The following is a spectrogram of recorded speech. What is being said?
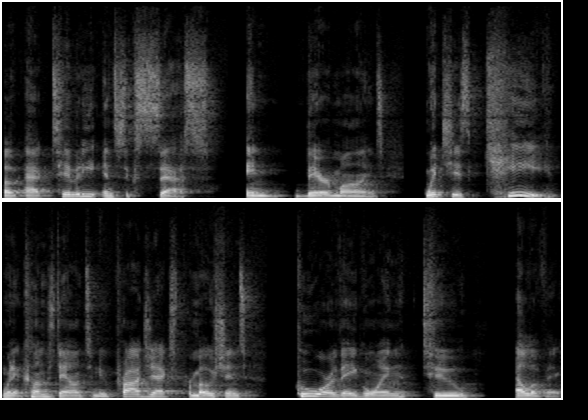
of activity and success in their minds, which is key when it comes down to new projects, promotions, who are they going to elevate?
